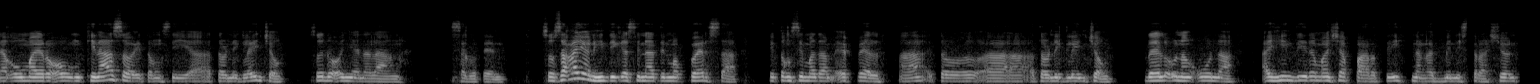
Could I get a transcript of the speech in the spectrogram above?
na kung mayroong kinaso itong si ah, Attorney Glenn Chong, so doon niya na lang sagutin. So sa ngayon hindi kasi natin mapuwersa itong si Madam FL, ha, ito ah, Attorney Glenn Chong dahil unang-una ay hindi naman siya party ng administrasyon.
